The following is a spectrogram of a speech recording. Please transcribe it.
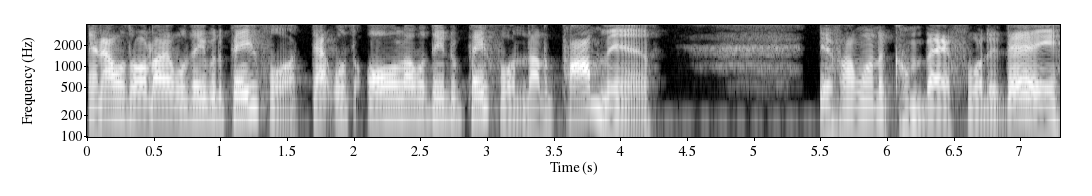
and that was all I was able to pay for. That was all I was able to pay for. Now the problem is, if I want to come back for the day,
